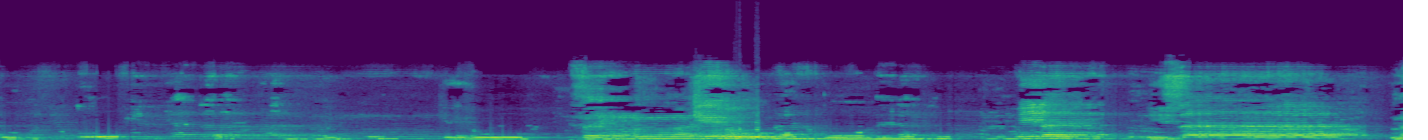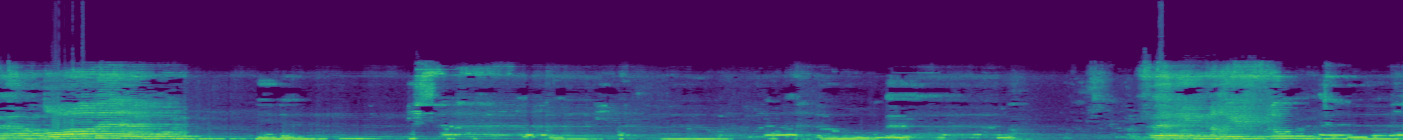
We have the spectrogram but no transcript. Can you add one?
تقسطوا في اليتامى فانكحوا فانكحوا ما طاب من النساء ما طاب لكم من النساء مثنى وثلاث ورباع فإن خفتم ألا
